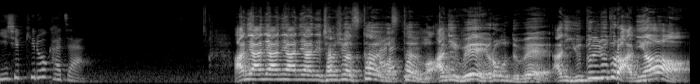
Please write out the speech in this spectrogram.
20km 가자. 아니 아니 아니 아니 아니 잠시만 스탑해봐 스탑해봐. 아니 왜 여러분들 왜? 아니 유들유들 아니야.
